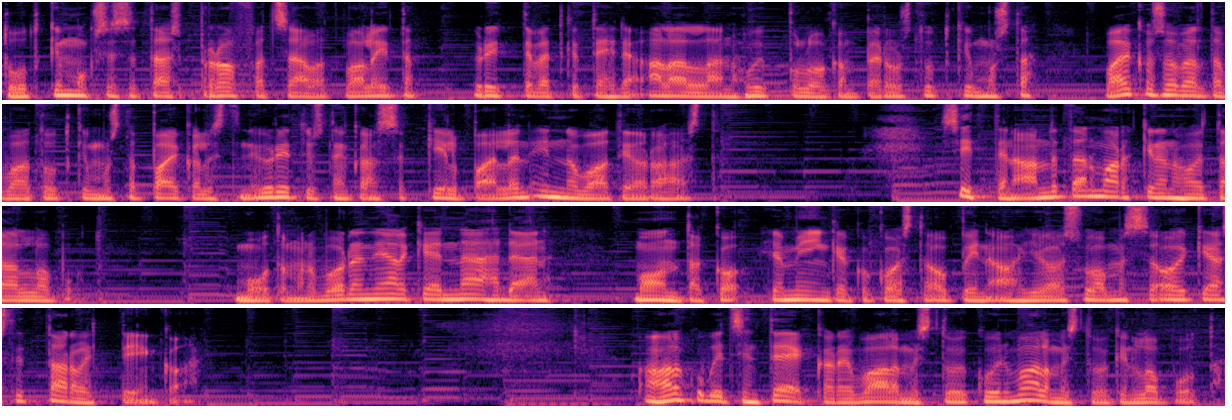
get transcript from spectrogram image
Tutkimuksessa taas proffat saavat valita, yrittävätkö tehdä alallaan huippuluokan perustutkimusta vaiko soveltavaa tutkimusta paikallisten yritysten kanssa kilpaillen innovaatiorahasta. Sitten annetaan markkinan hoitaa loput. Muutaman vuoden jälkeen nähdään, montako ja minkä kokoista opinahjoa Suomessa oikeasti tarvittiinkaan. Alkuvitsin teekkari valmistui kuin valmistuikin lopulta.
